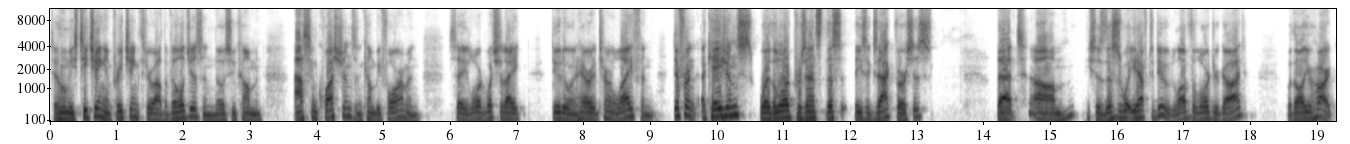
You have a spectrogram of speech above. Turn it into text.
to whom he's teaching and preaching throughout the villages and those who come and ask him questions and come before him and say, Lord, what should I do to inherit eternal life? And different occasions where the Lord presents this these exact verses that um, he says, This is what you have to do. Love the Lord your God with all your heart.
